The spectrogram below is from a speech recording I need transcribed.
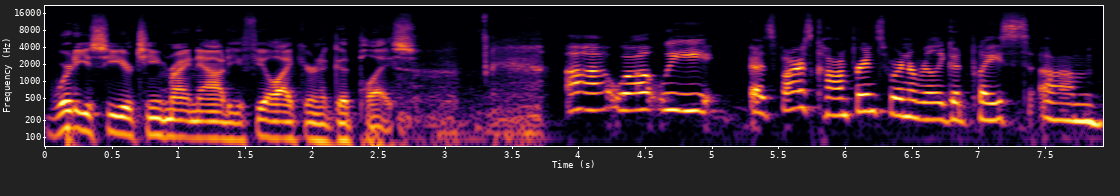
Where do you see your team right now? Do you feel like you're in a good place? Uh, well, we, as far as conference, we're in a really good place. Um,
